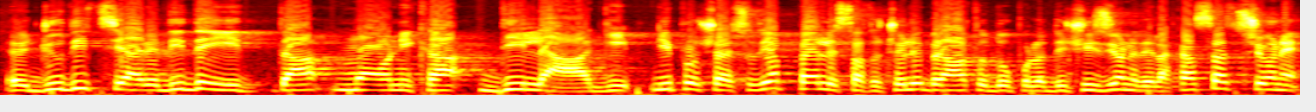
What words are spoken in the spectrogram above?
eh, giudiziaria di Deidda, Monica Di Laghi. Il processo di appello è stato celebrato dopo la decisione della Cassazione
